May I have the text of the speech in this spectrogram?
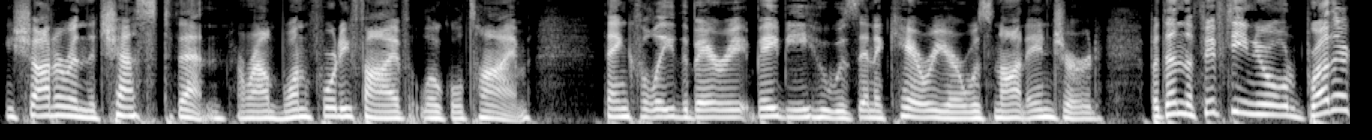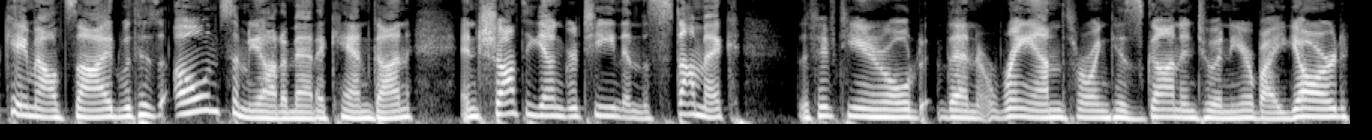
He shot her in the chest then, around 145 local time. Thankfully, the baby who was in a carrier was not injured. But then the 15 year old brother came outside with his own semi automatic handgun and shot the younger teen in the stomach. The 15 year old then ran, throwing his gun into a nearby yard.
